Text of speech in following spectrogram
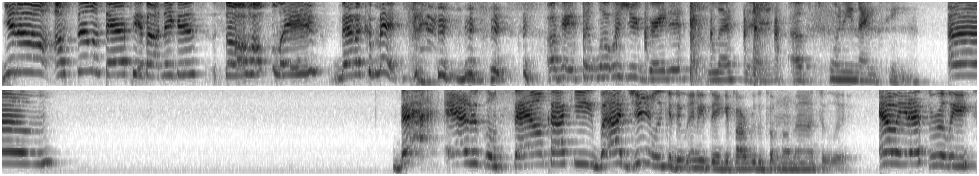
you know i'm still in therapy about niggas so hopefully that'll commence. Okay, so what was your greatest lesson of 2019? um that and it's gonna sound cocky but i genuinely could do anything if i really put my mind to it. I mean that's really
